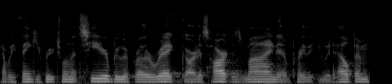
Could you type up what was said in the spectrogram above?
God, we thank you for each one that's here. Be with Brother Rick, guard his heart and his mind, and I pray that you would help him,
